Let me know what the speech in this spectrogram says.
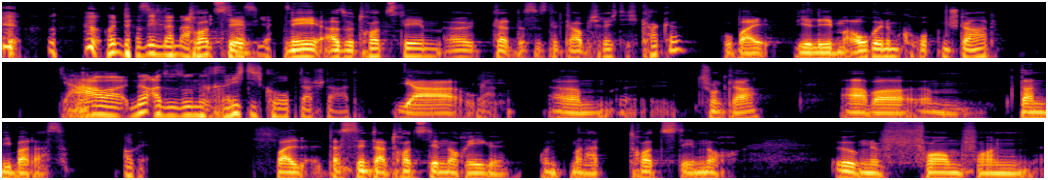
und dass ihm danach Trotzdem. Nee, also trotzdem, äh, da- das ist, glaube ich, richtig kacke. Wobei, wir leben auch in einem korrupten Staat. Ja, aber ne, also so ein richtig korrupter Staat. Ja, okay. Ähm, äh, schon klar. Aber ähm, dann lieber das. Okay. Weil das sind dann trotzdem noch Regeln. Und man hat trotzdem noch irgendeine Form von äh,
